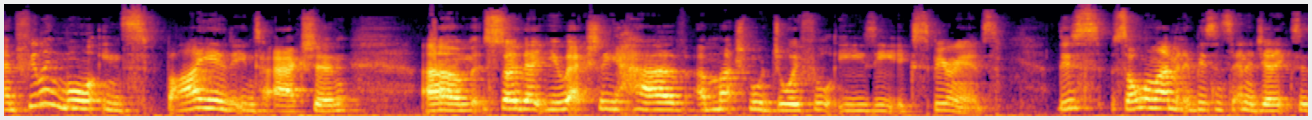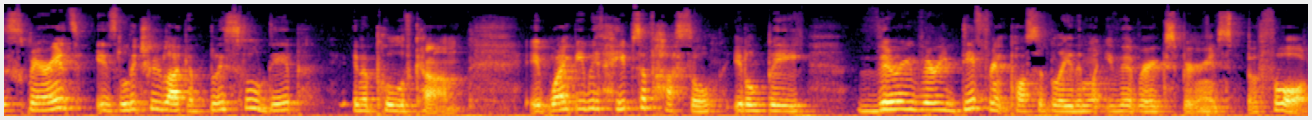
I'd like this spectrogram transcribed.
and feeling more inspired into action um, so that you actually have a much more joyful, easy experience. This soul alignment and business energetics experience is literally like a blissful dip in a pool of calm. It won't be with heaps of hustle. It'll be very, very different, possibly, than what you've ever experienced before.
